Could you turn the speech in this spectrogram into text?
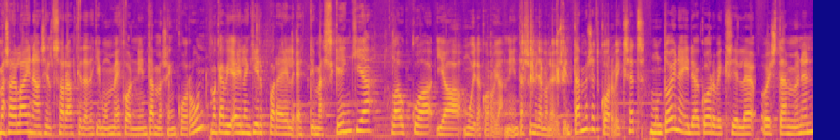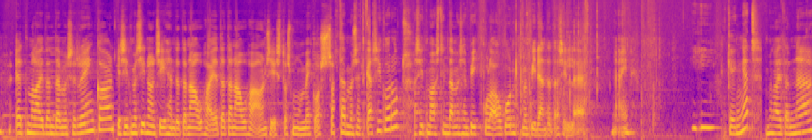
Mä sain lainaa siltä saralta, ketä teki mun mekon, niin tämmösen korun. Mä kävin eilen kirppareille etsimässä kenkiä, laukkua ja muita koruja, niin tässä on mitä mä löysin. Tämmöiset korvikset. Mun toinen idea korviksille olisi tämmönen, että mä laitan tämmösen renkaan ja sit mä sinon siihen tätä nauhaa ja tätä nauhaa on siis tossa mun mekossa. Tämmöiset käsikorut. Sitten mä ostin tämmösen pikkulaukun. Mä pidän tätä silleen näin kengät. Mä laitan nää.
